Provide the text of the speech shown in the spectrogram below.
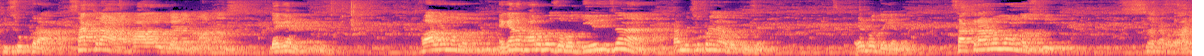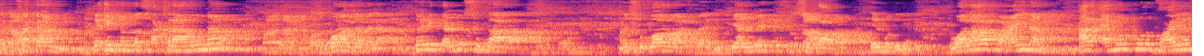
কি শুক্রা? সাকরা না পালার ওজনে দেখেন ফালার মন এখানে ফারুক জবর দিয়ে দিছে না আপনি শুক্রা কেন বলতেছেন এরপর দেখেন সাকরানো মন্নস কি সাকরানু তো এই জন্য সাকরানু না বলা যাবে না। তো এটা কি আসবে? সুকারা। মানে সুকারও আসবে। কি। কি আসবে? সুকার। এরপর দেখেন ওয়ালা ফাইলান। আর এমন কোনো ফাইলান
